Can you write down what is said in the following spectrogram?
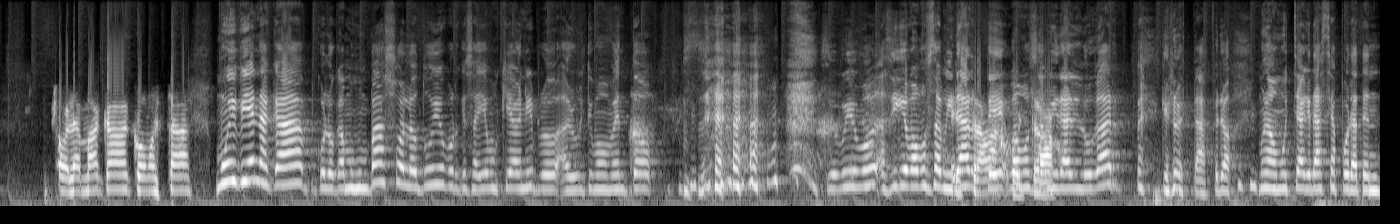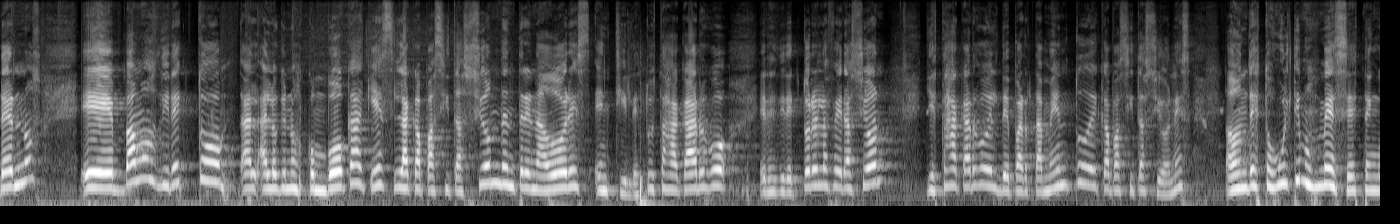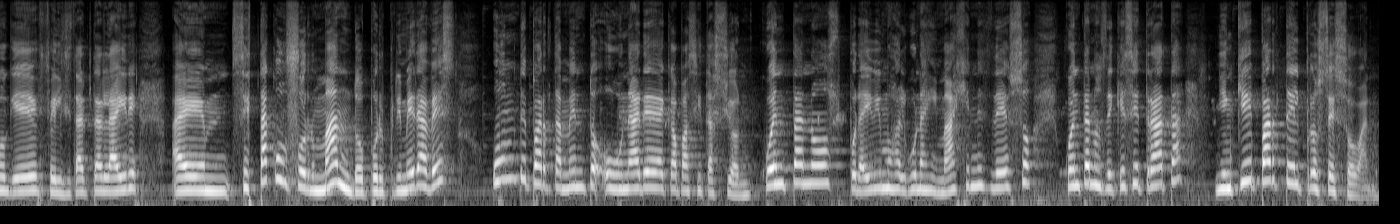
Hola Maca, ¿cómo estás? Muy bien, acá colocamos un vaso a lo tuyo porque sabíamos que iba a venir, pero al último momento subimos, así que vamos a mirarte, vamos a mirar el lugar que no estás. Pero bueno, muchas gracias por atendernos. Eh, vamos directo a, a, lo que nos convoca, que es la capacitación de entrenadores en Chile. Tú estás a cargo, eres director de la federación y estás a cargo del Departamento de Capacitaciones, a donde estos últimos meses, tengo que felicitarte al aire, em, se está conformando por primera vez un departamento o un área de capacitación. Cuéntanos, por ahí vimos algunas imágenes de eso, cuéntanos de qué se trata y en qué parte del proceso van.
